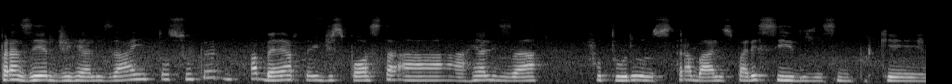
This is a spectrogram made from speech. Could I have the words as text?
prazer de realizar e estou super aberta e disposta a, realizar futuros trabalhos parecidos, assim, porque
